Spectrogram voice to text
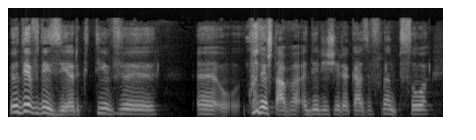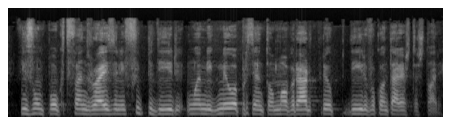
Eu devo dizer que tive, eh, quando eu estava a dirigir a Casa Fernando Pessoa, fiz um pouco de fundraising e fui pedir, um amigo meu apresentou-me ao Berardo para eu pedir, vou contar esta história.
